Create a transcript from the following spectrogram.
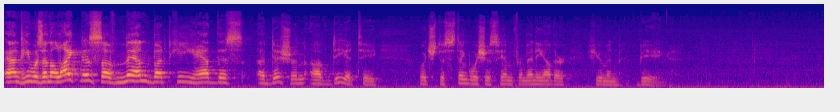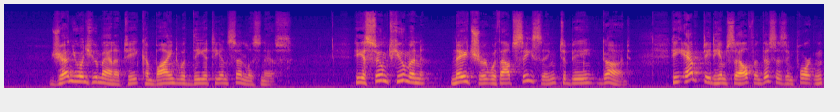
And he was in the likeness of men, but he had this addition of deity, which distinguishes him from any other human being. genuine humanity combined with deity and sinlessness. He assumed human nature without ceasing to be God. He emptied himself, and this is important,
